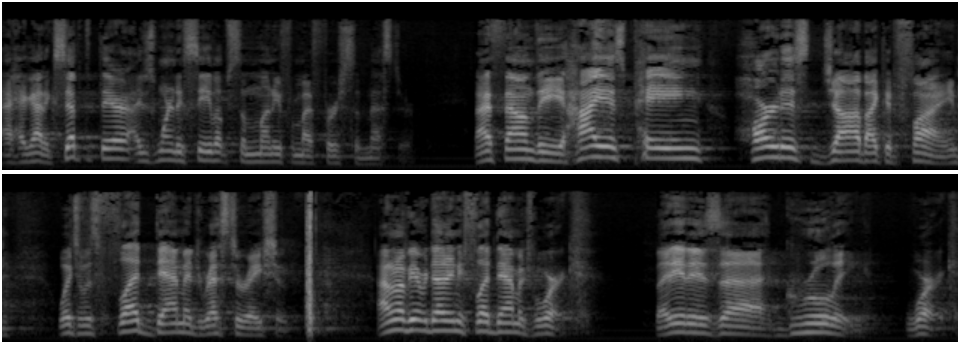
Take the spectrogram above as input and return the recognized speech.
I got accepted there. I just wanted to save up some money for my first semester. And I found the highest paying, hardest job I could find, which was flood damage restoration. I don't know if you ever done any flood damage work, but it is uh, grueling work,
